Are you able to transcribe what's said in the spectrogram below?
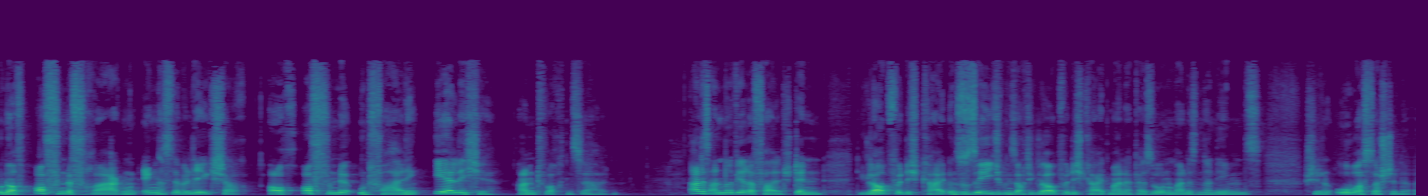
und auf offene Fragen und Ängste der Belegschaft auch offene und vor allen Dingen ehrliche Antworten zu erhalten. Alles andere wäre falsch, denn die Glaubwürdigkeit, und so sehe ich übrigens auch die Glaubwürdigkeit meiner Person und meines Unternehmens, steht an oberster Stelle.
